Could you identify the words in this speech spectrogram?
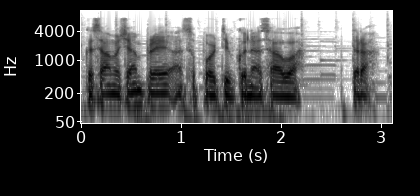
Kasama syempre ang supportive ko na asawa. Tara.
